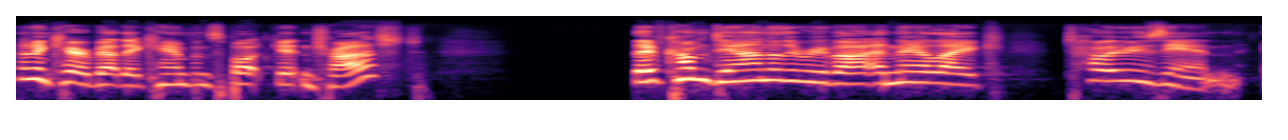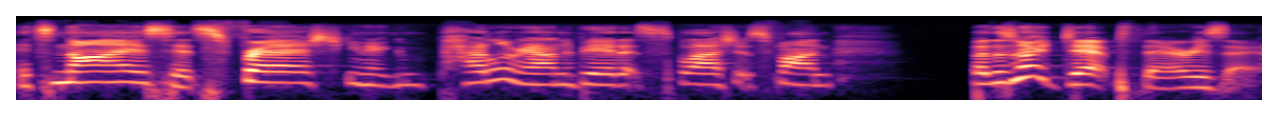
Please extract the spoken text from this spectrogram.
They don't care about their camping spot getting trashed. They've come down to the river and they're like toes in. It's nice, it's fresh, you know, you can paddle around a bit, it's splash, it's fun. But there's no depth there, is there?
